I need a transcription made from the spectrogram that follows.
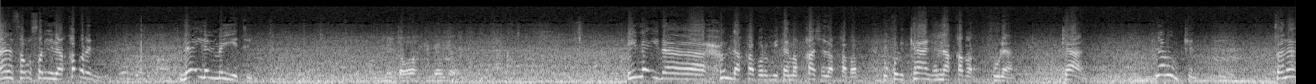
أنا سأوصل إلى قبر لا إلى الميت. إلا إذا حل قبر مثل ما بقاش هذا القبر. نقول كان هنا قبر فلان. كان. لا ممكن. فلا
